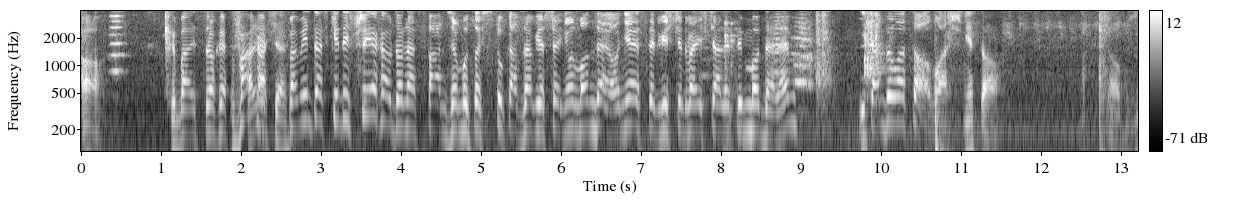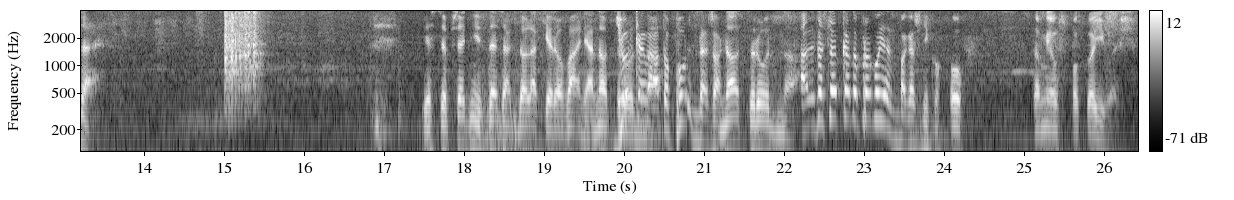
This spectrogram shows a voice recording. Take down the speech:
O. Chyba jest trochę. Waha ale się. Pamiętasz, kiedyś przyjechał do nas pan, że mu coś stuka w zawieszeniu Mondeo, nie ST220, ale tym modelem. I tam było to, właśnie to. Dobrze. Jeszcze przedni zderzak do lakierowania. No Dziurkę trudno. ma, a to pur zderzak. No trudno. Ale zaślepka do progu jest w bagażniku. Uff, to mnie uspokoiłeś.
